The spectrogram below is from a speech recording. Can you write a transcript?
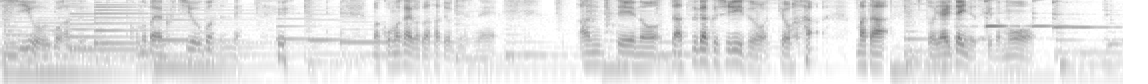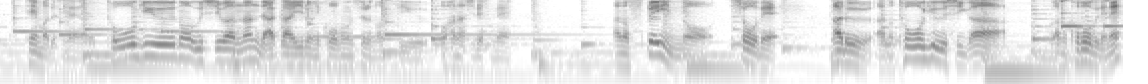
足を動かす。この場合は口を動かすですね。ま細かいことはさておきですね。安定の雑学シリーズを今日はまたちょっとやりたいんですけども、テーマですね。闘牛の牛はなんで赤い色に興奮するのっていうお話ですね。あのスペインのショーであるあの闘牛士があの小道具でね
